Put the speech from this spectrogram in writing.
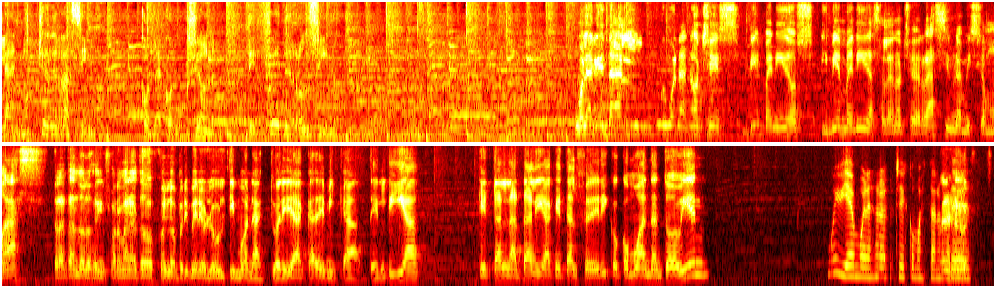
La noche de Racing, con la conducción de Fede Roncino. Hola, ¿qué tal? Muy buenas noches. Bienvenidos y bienvenidas a la noche de Racing, una emisión más, tratándolos de informar a todos con lo primero y lo último en la actualidad académica del día. ¿Qué tal Natalia? ¿Qué tal Federico? ¿Cómo andan? ¿Todo bien? Muy bien, buenas noches, ¿cómo están Buenas ustedes? noches.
